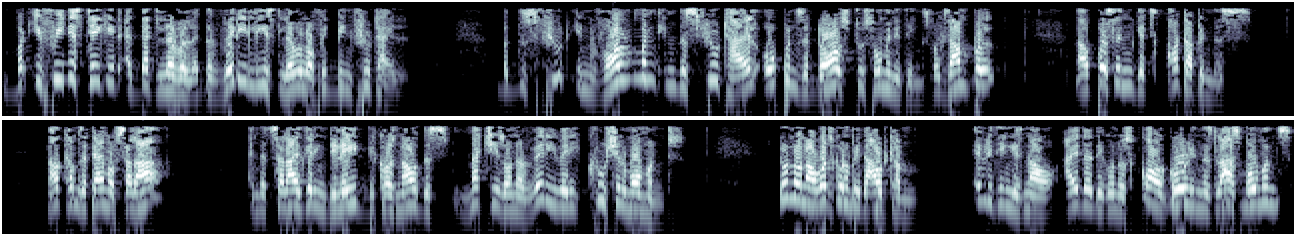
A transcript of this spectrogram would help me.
But if we just take it at that level, at the very least level of it being futile, but this fut- involvement in this futile opens the doors to so many things. For example, now a person gets caught up in this. Now comes the time of Salah, and that Salah is getting delayed because now this match is on a very, very crucial moment. Don't know now what's going to be the outcome. Everything is now, either they're going to score a goal in this last moments,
